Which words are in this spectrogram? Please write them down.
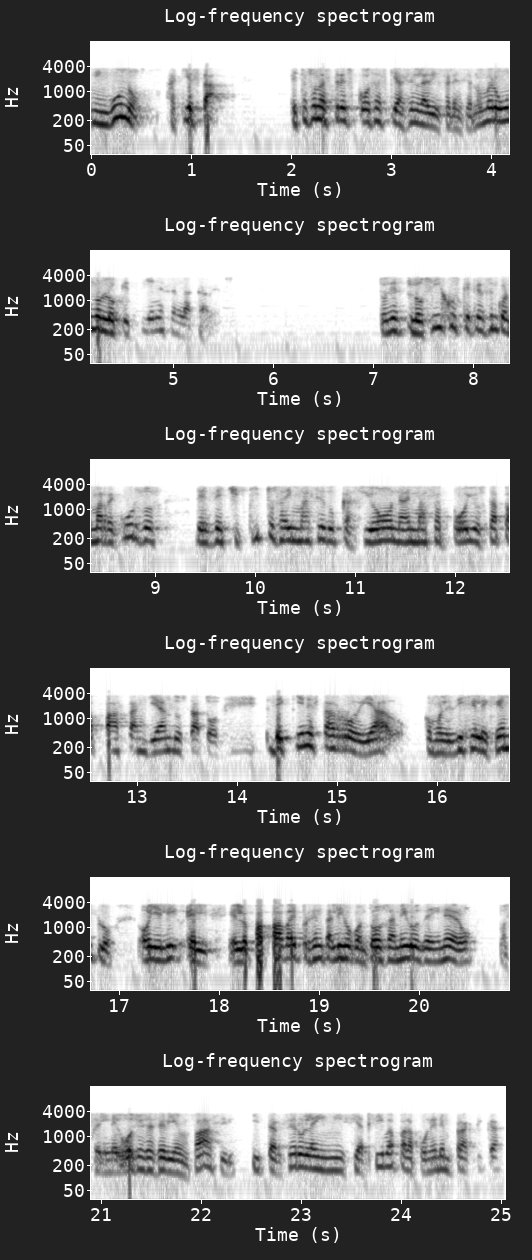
Ninguno. Aquí está. Estas son las tres cosas que hacen la diferencia. Número uno, lo que tienes en la cabeza. Entonces, los hijos que crecen con más recursos, desde chiquitos hay más educación, hay más apoyo, está papá, están guiando, está todo. ¿De quién estás rodeado? Como les dije el ejemplo, oye, el, el, el papá va y presenta al hijo con todos amigos de dinero, pues el negocio se hace bien fácil. Y tercero, la iniciativa para poner en práctica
